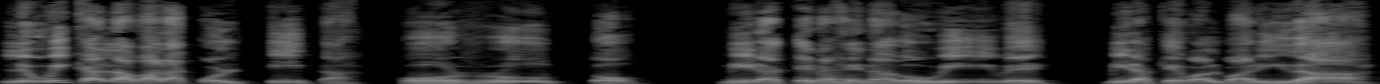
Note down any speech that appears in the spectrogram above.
le ubican la vara cortita, corrupto, mira qué enajenado vive, mira qué barbaridad,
